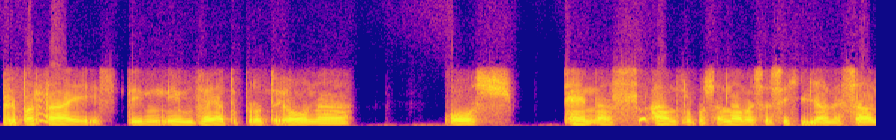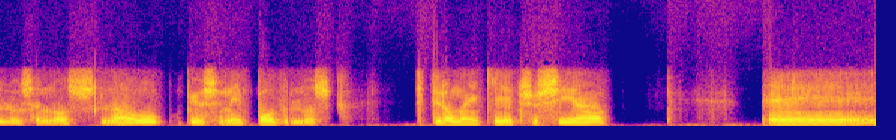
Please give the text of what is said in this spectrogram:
περπατάει στην Ιουδαία του πρώτου αιώνα ως ένας άνθρωπος ανάμεσα σε χιλιάδες άλλους, ενός λαού, ο οποίος είναι υπόδουλος στη Ρωμαϊκή εξουσία, ε,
